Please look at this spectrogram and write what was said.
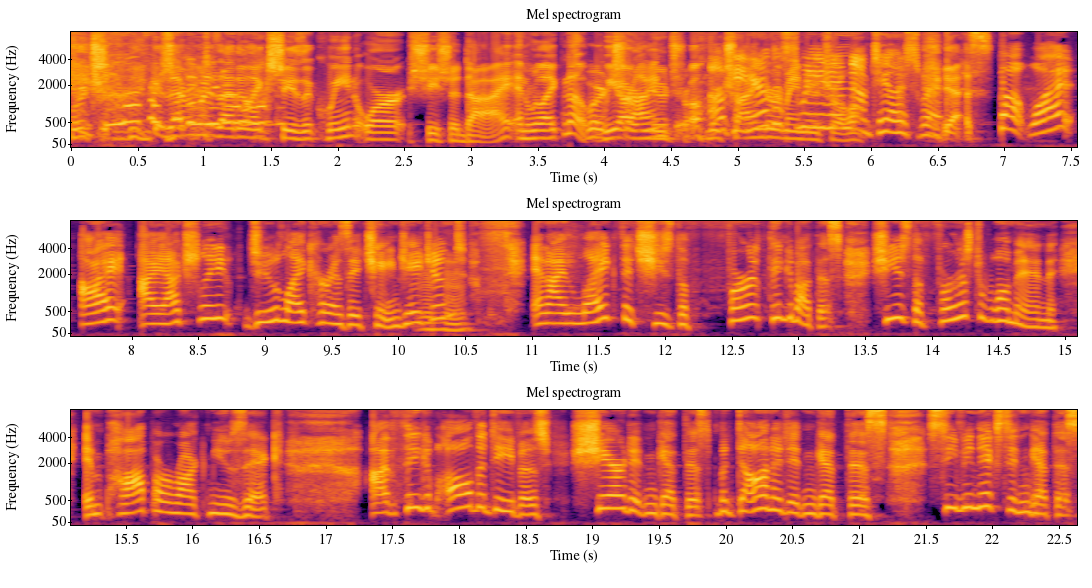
We love her. Because She everyone is either like she's a queen or she should die, and we're like, no, We're we are trying to- neutral. we're okay, trying you're to the remain Sweden neutral. of Taylor Swift. Yes. But what I I actually do like her as a change agent, Mm-hmm. and I like that she's the first. Think about this: she is the first woman in pop or rock music. I think of all the divas. Cher didn't get this. Madonna didn't get this. Stevie Nicks didn't get this.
